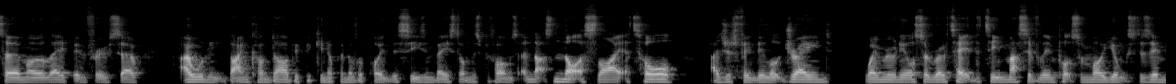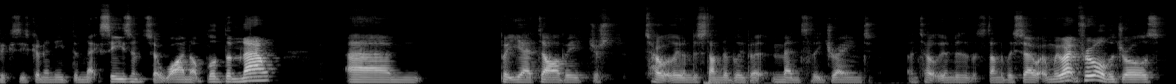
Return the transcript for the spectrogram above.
turmoil they've been through. So I wouldn't bank on Derby picking up another point this season based on this performance, and that's not a slight at all. I just think they look drained. Wayne Rooney also rotated the team massively and put some more youngsters in because he's going to need them next season. So why not blood them now? Um, but yeah, Derby just totally understandably, but mentally drained and totally understandably so. And we went through all the draws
